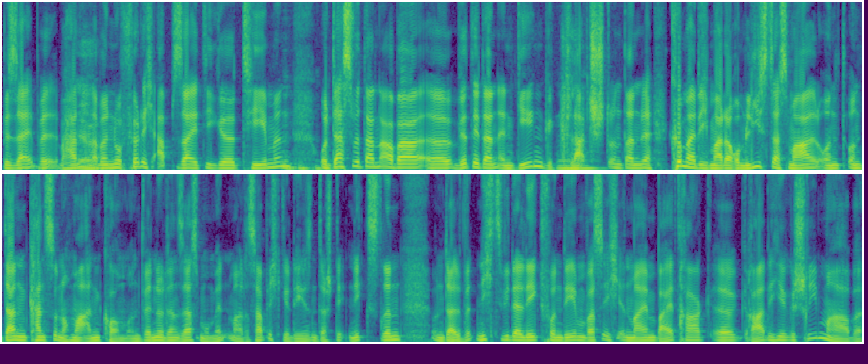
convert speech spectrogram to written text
behandeln ja. aber nur völlig abseitige Themen und das wird dann aber, äh, wird dir dann entgegengeklatscht mhm. und dann äh, kümmere dich mal darum, liest das mal und, und dann kannst du nochmal ankommen. Und wenn du dann sagst, Moment mal, das habe ich gelesen, da steht nichts drin und da wird nichts widerlegt von dem, was ich in meinem Beitrag äh, gerade hier geschrieben habe.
